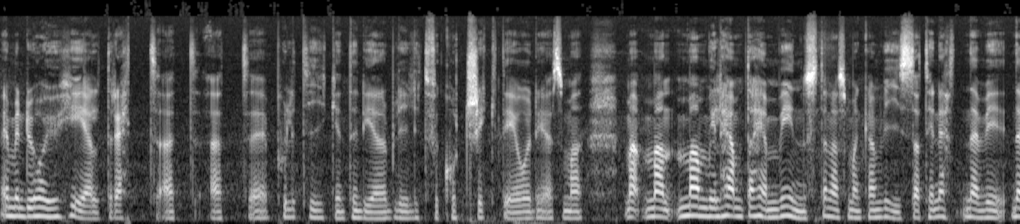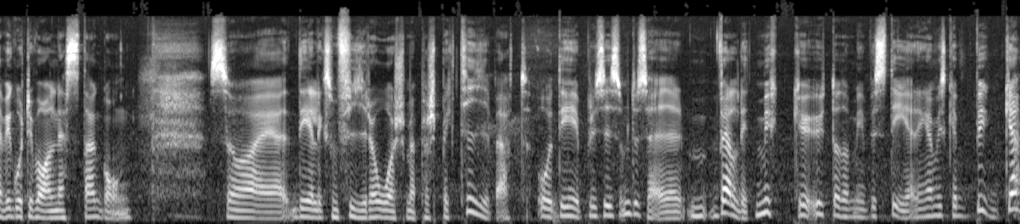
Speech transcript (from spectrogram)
men du har ju helt rätt att, att eh, politiken tenderar att bli lite för kortsiktig. Och det är som att man, man, man vill hämta hem vinsterna som man kan visa till näst, när, vi, när vi går till val nästa gång. Så eh, det är liksom fyra år som är perspektivet. Och det är precis som du säger, väldigt mycket utav de investeringar vi ska bygga.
